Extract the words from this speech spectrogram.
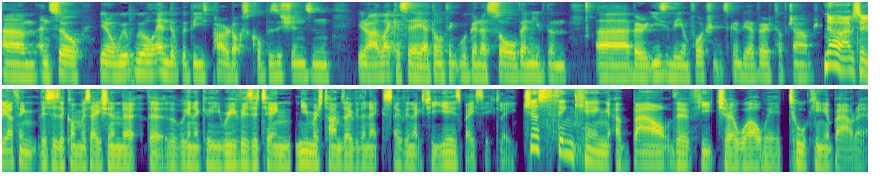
Um, and so you know we we'll end up with these paradoxical positions, and you know, like I say, I don't think we're going to solve any of them uh, very easily. Unfortunately, it's going to be a very tough challenge. No, absolutely. I think this is a conversation that, that, that we're going to be revisiting numerous times over the next over the next few years. Basically, just thinking about the future while we're talking about it,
